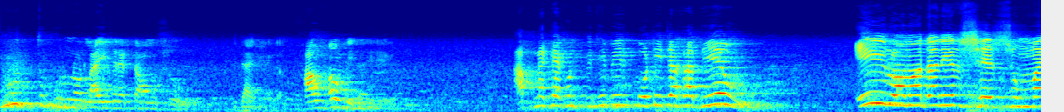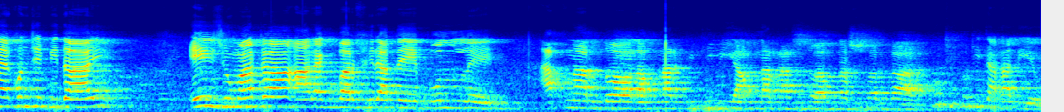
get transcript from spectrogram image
গুরুত্বপূর্ণ লাইফের একটা অংশ বিদায় হয়ে গেল। হাউ ফাও বিদায় হয়ে গেল। আপনাকে এখন পৃথিবীর কোটি টাকা দিয়েও এই রমাদানের শেষ জুম্মা এখন যে বিদায় এই জুমাটা আর একবার ফিরাতে বললে আপনার দল, আপনার পৃথিবী, আপনার রাষ্ট্র, আপনার সরকার কোটি কোটি টাকা দিয়েও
